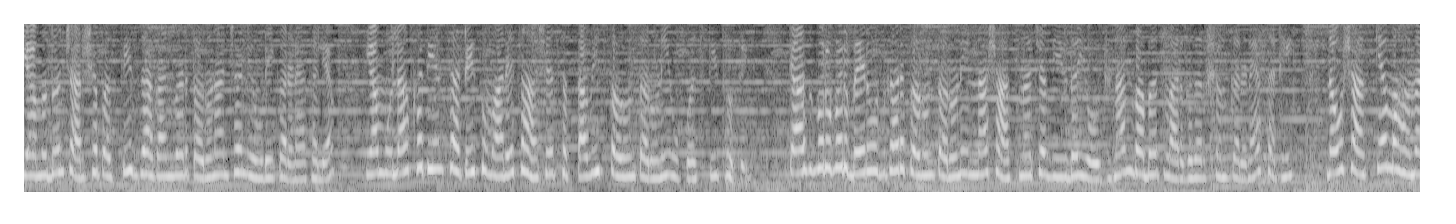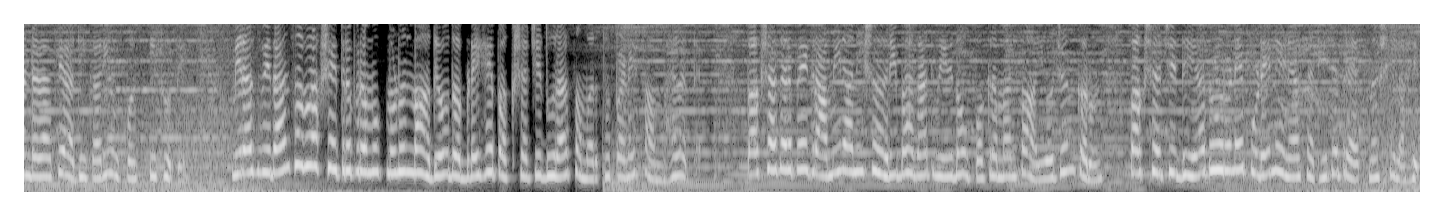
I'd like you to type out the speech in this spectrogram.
यामधून चारशे पस्तीस जागांवर तरुणांच्या निवडी करण्यात आल्या. या मुलाखतींसाठी सुमारे सहाशे सत्तावीस तरुण तरुणी उपस्थित होते. त्याचबरोबर बेरोजगार तरुण तरुणींना शासनाच्या विविध योजनांबाबत मार्गदर्शन करण्यासाठी नऊ शासकीय महामंडळाचे अधिकारी उपस्थित होते. मिरज विधानसभा क्षेत्रप्रमुख म्हणून महादेव दबडे हे पक्षाची धुरा समर्थपणे सांभाळत आहे पक्षातर्फे ग्रामीण आणि शहरी भागात विविध उपक्रमांचं आयोजन करून पक्षाची ध्येय धोरणे पुढे नेण्यासाठी ते प्रयत्नशील आहेत.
